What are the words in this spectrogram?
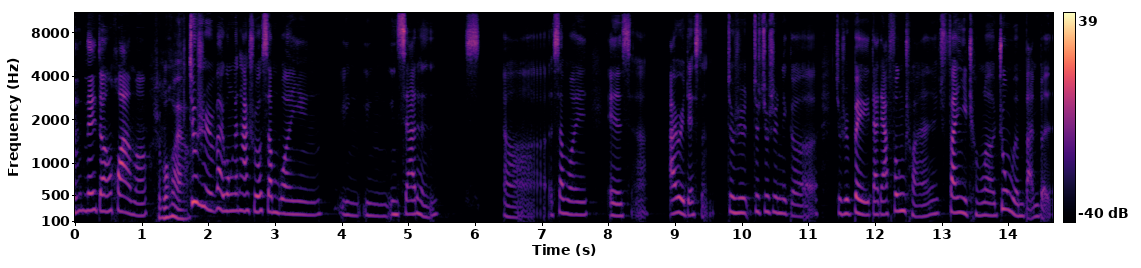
那段话吗？什么话呀？就是外公跟他说，someone in in in in Saturn，呃、s o m e o n e is、uh, iridescent，就是就就是那个就是被大家疯传翻译成了中文版本，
